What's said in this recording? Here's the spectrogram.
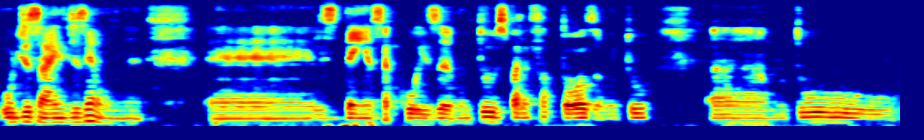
o design de Xeon, né? É, eles têm essa coisa muito espalhafatosa, muito, uh, muito,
